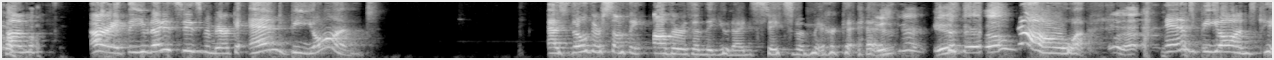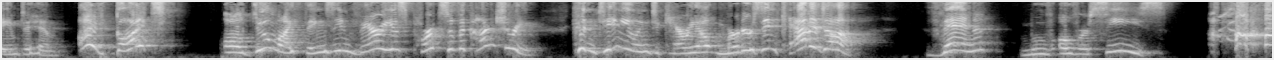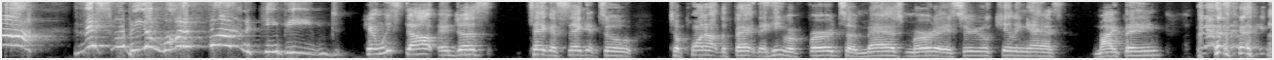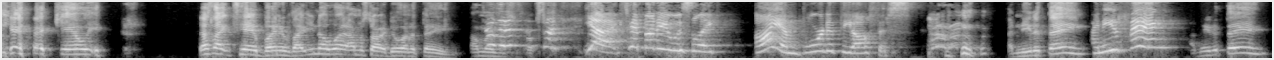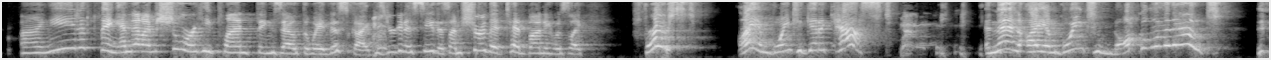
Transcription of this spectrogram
um, all right, the United States of America and beyond, as though there's something other than the United States of America. Is there? Is there though? no, Okay. and beyond came to him. I've got it. I'll do my things in various parts of the country, continuing to carry out murders in Canada. Then move overseas. this will be a lot of fun, he beamed. Can we stop and just take a second to to point out the fact that he referred to mass murder and serial killing as my thing? can, we? That's like Ted Bundy was like, you know what? I'm gonna start doing a thing. I'm gonna. Yeah, Ted Bundy was like, I am bored at the office. I need a thing. I need a thing. I need a thing. I need a thing. And then I'm sure he planned things out the way this guy, because you're going to see this. I'm sure that Ted Bundy was like, first, I am going to get a cast. And then I am going to knock a woman out. and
